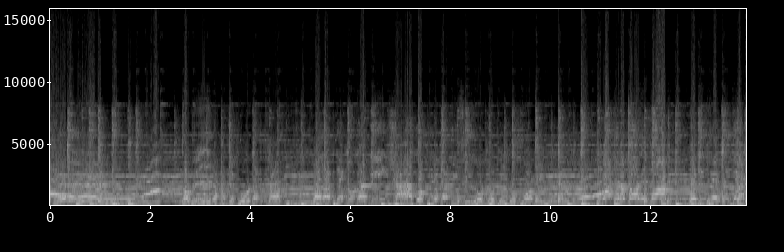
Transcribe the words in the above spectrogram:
নুরানি, নবীর হাতে কোরআন খানি ললাটে নুরানি শাহাদতের বাণী ছিল ঠোঁটের উপরে। কোরআনের বাণী নাম করিতে বিচারণ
